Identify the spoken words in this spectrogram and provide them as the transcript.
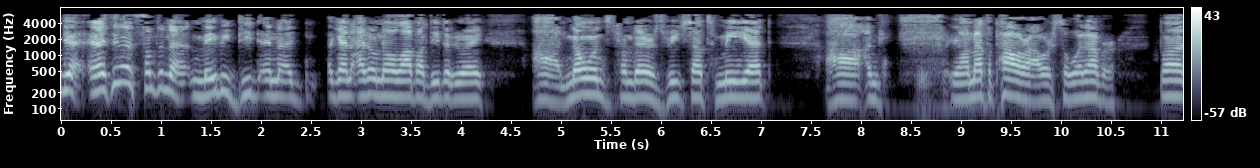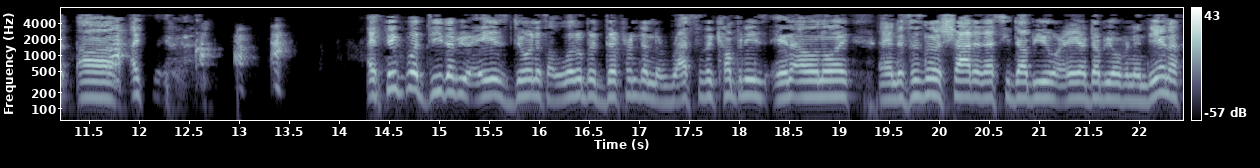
Yeah, and I think that's something that maybe D and uh, again, I don't know a lot about DWA. Uh, no one's from there has reached out to me yet. Uh, I'm, you know, I'm at the power hour, so whatever. But uh, I, I think what DWA is doing is a little bit different than the rest of the companies in Illinois. And this isn't a shot at SCW or ARW over in Indiana,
